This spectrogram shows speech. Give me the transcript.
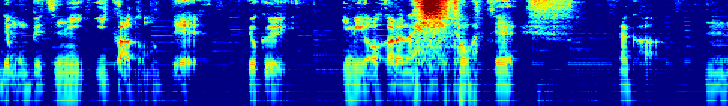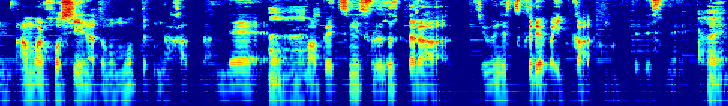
でも別にいいかと思って、よく意味がわからないしと思って、なんか、うん、あんまり欲しいなとも思ってもなかったんで、はいはいまあ別にそれだったら自分で作ればいいかと思ってですね、はい。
